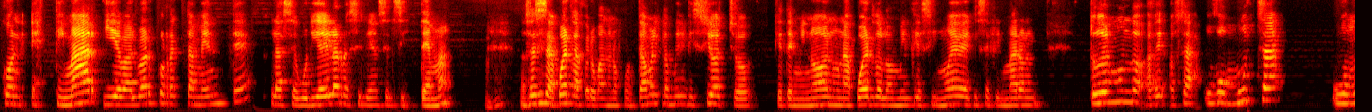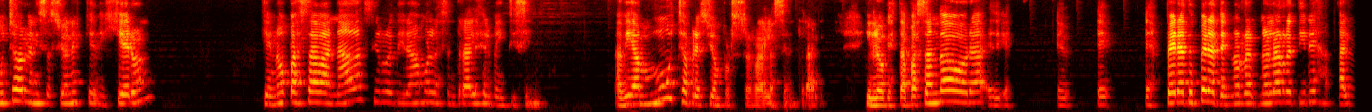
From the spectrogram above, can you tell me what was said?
con estimar y evaluar correctamente la seguridad y la resiliencia del sistema. No sé si se acuerdan, pero cuando nos juntamos en el 2018, que terminó en un acuerdo en 2019, que se firmaron, todo el mundo, o sea, hubo, mucha, hubo muchas organizaciones que dijeron que no pasaba nada si retirábamos las centrales el 25. Había mucha presión por cerrar las centrales. Y lo que está pasando ahora es, espérate, espérate, no, no la retires al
